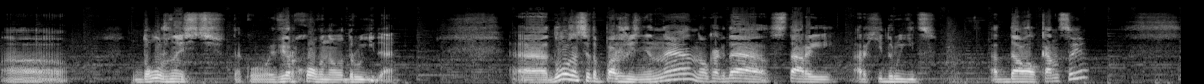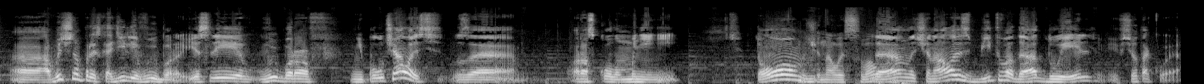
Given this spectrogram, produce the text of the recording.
э, должность такого верховного друида. Э, должность это пожизненная, но когда старый архидруид отдавал концы, э, обычно происходили выборы. Если выборов не получалось за расколом мнений, то... Начиналась свалка? Да, начиналась битва, да, дуэль и все такое.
